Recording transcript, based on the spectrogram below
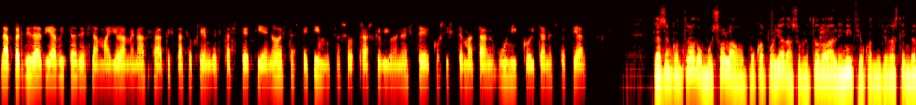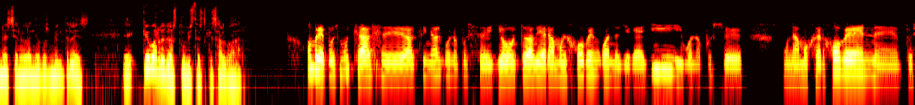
la pérdida de hábitat es la mayor amenaza que está sufriendo esta especie, ¿no? Esta especie y muchas otras que viven en este ecosistema tan único y tan especial. ¿Te has encontrado muy sola o poco apoyada, sobre todo al inicio, cuando llegaste a Indonesia en el año 2003? Eh, ¿Qué barreras tuviste que salvar? Hombre, pues muchas. Eh, al final, bueno, pues eh, yo todavía era muy joven cuando llegué allí y bueno, pues eh, una mujer joven, pues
